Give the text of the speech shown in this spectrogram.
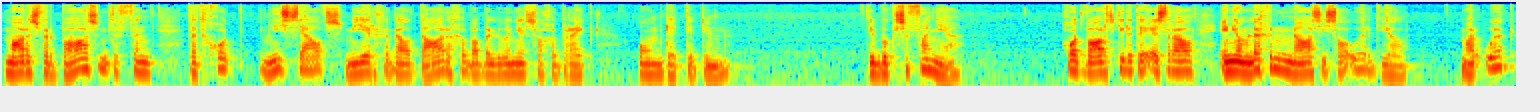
maar is verbaas om te vind dat God nie selfs meer gewelddadige Babiloniërs sal gebruik om dit te doen. Die boek Sefanja. God waarsku dat hy Israel en die omliggende nasies sal oordeel, maar ook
